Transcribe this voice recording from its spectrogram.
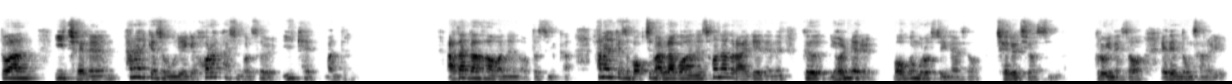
또한 이 죄는 하나님께서 우리에게 허락하신 것을 잃게 만듭니다. 아담과 하와는 어떻습니까? 하나님께서 먹지 말라고 하는 선악을 알게 되는 그 열매를 먹음으로써 인해서 죄를 지었습니다. 그로 인해서 에덴 동산을 잃고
